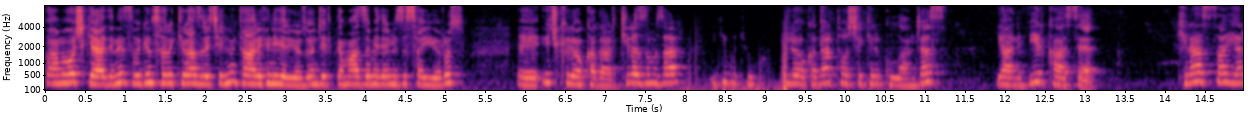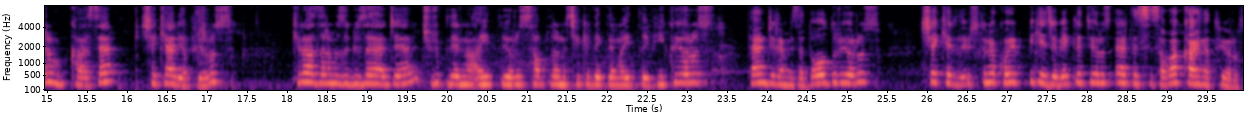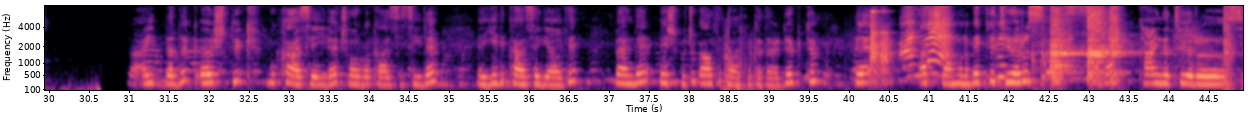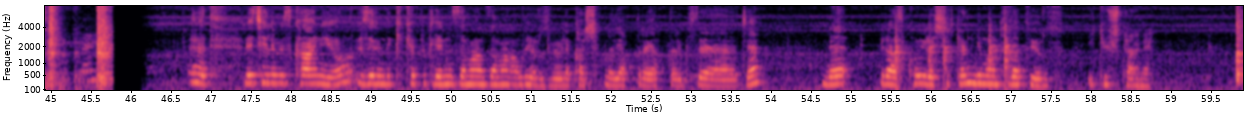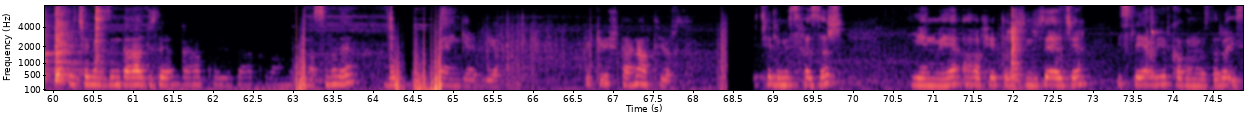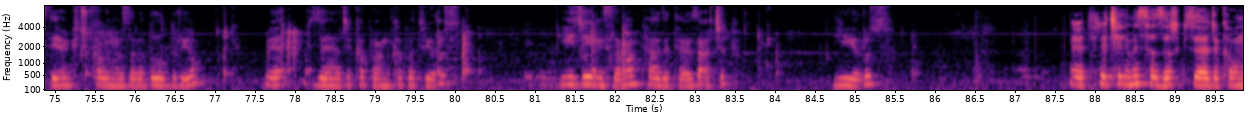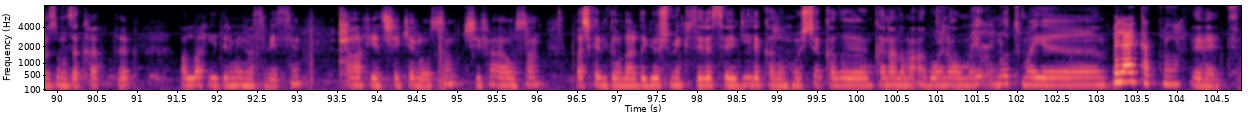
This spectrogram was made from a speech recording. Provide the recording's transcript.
Mutfağıma hoş geldiniz. Bugün sarı kiraz reçelinin tarifini veriyoruz. Öncelikle malzemelerimizi sayıyoruz. 3 kilo kadar kirazımıza 2,5 kilo kadar toz şekeri kullanacağız. Yani bir kase kirazsa yarım kase şeker yapıyoruz. Kirazlarımızı güzelce çürüklerini ayıtlıyoruz. Saplarını, çekirdeklerini ayıtlayıp yıkıyoruz. Tenceremize dolduruyoruz. Şekeri de üstüne koyup bir gece bekletiyoruz. Ertesi sabah kaynatıyoruz. Ayıtladık, ölçtük. Bu kaseyle, çorba kasesiyle 7 kase geldi. Ben de 5,5-6 kase kadar döktüm. Ve akşam bunu bekletiyoruz. Sabah kaynatıyoruz. Evet, reçelimiz kaynıyor. Üzerindeki köpüklerini zaman zaman alıyoruz böyle kaşıkla yaptıra yaptıra güzelce. Ve biraz koyulaşırken limon tuz atıyoruz. 2-3 tane. Reçelimizin daha güzel, daha koyu, daha kıvamlı olmasını ve bozulmasını engelliyor. 2-3 tane atıyoruz. Reçelimiz hazır. Yenmeye afiyet olsun. Güzelce isteyen büyük kavanozlara, isteyen küçük kavanozlara dolduruyor. Ve güzelce kapağını kapatıyoruz. Yiyeceğimiz zaman taze taze açıp yiyoruz. Evet, reçelimiz hazır. Güzelce kavanozumuza kattık. Allah yedirmeyi nasip etsin. Afiyet, şeker olsun, şifa olsun. Başka videolarda görüşmek üzere. Sevgiyle kalın, hoşça kalın. Kanalıma abone olmayı unutmayın. Ve like atmayı. Evet.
